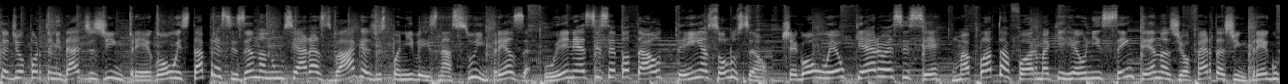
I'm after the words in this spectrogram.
Busca de oportunidades de emprego ou está precisando anunciar as vagas disponíveis na sua empresa? O NSC Total tem a solução. Chegou o Eu Quero SC, uma plataforma que reúne centenas de ofertas de emprego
